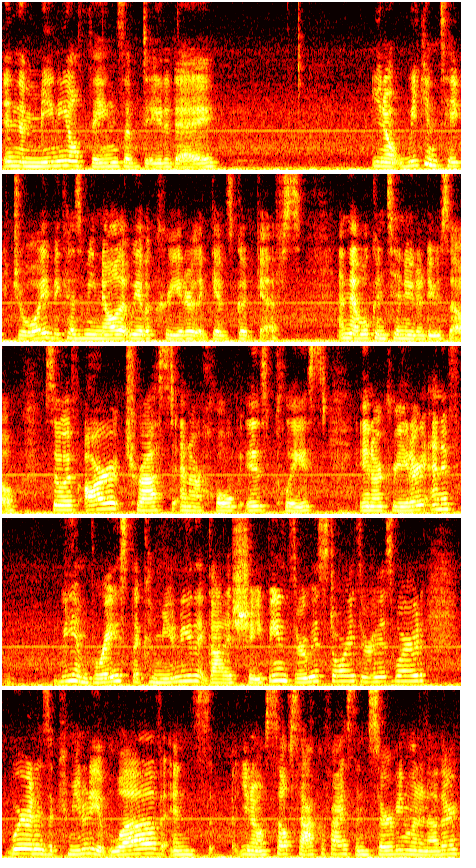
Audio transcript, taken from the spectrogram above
in the menial things of day to day. You know, we can take joy because we know that we have a creator that gives good gifts and that will continue to do so. So if our trust and our hope is placed in our creator and if we embrace the community that God is shaping through his story, through his word, where it is a community of love and you know, self-sacrifice and serving one another,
